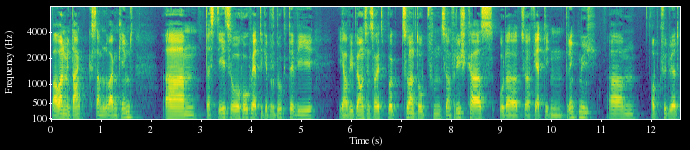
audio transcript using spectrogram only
Bauern mit Tanksammelwagen kommt, ähm, dass die so hochwertige Produkte wie, ja, wie bei uns in Salzburg zu einem Topfen, zu einem Frischkas oder zu einer fertigen Trinkmilch ähm, abgeführt wird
